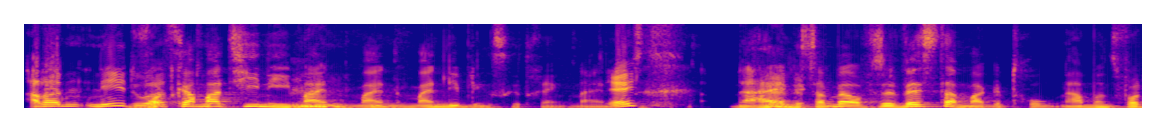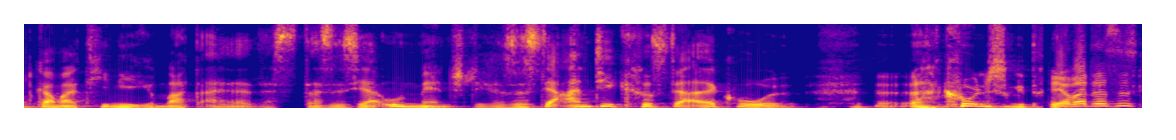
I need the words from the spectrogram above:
Aber nee, du Wodka hast. Martini, mein, mein, mein Lieblingsgetränk. Nein. Echt? Nein, das haben wir auf Silvester mal getrunken, haben uns Wodka Martini gemacht. Alter, das, das ist ja unmenschlich. Das ist der Antichrist der Alkohol, äh, alkoholischen Getränke. Ja, aber das ist,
